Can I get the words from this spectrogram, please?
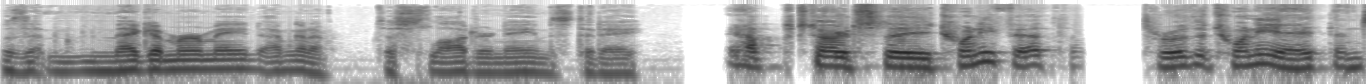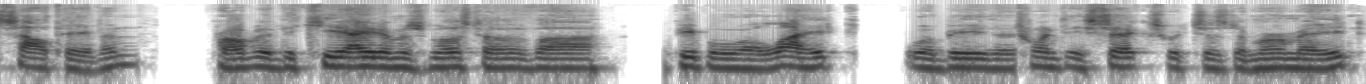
Was it Mega Mermaid? I'm gonna just slaughter names today. Yep, starts the 25th through the 28th in South Haven. Probably the key items most of uh, people will like will be the 26, which is the Mermaid.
